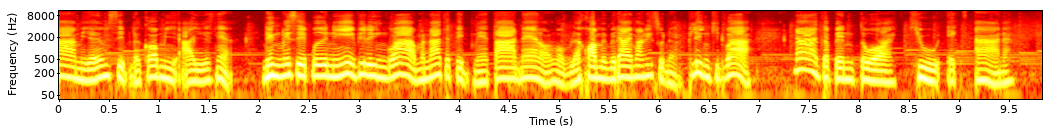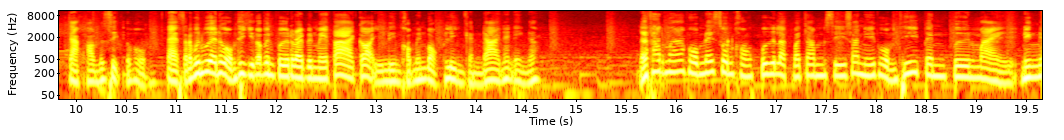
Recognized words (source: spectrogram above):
25มี AM10 แล้วก็มี RS เนี่ย หนึ่งในสี่ปืนนี้พี่ลิงว่ามันน่าจะติดเมตาแน่นอนผม และความเป็นไปได้มากที่สุดเนี่ยพี่ลิงคิดว่าน่าจะเป็นตัว QXR นะจากความรู้สึกครับผม แต่สำหรับเพื่อนๆที่ผมที่คิดว่าเป็นปืนอะไรเป็นเมตาก็อย่าลืมคอมเมนต์บอกพี่ลิงกันได้นั่นเองนะและถัดมาผมในส่วนของปืนหลักประจำซีซั่นนี้ผมที่เป็นปืนใหม่หนึ่งใน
